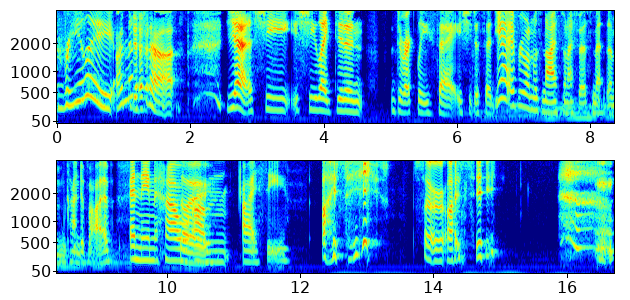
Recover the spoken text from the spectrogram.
Really? I missed that. yeah she she like didn't directly say she just said yeah everyone was nice when i first met them kind of vibe And then how so um i see I see. so I see.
